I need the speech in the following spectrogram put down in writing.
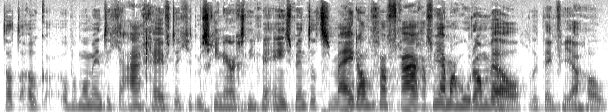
dat ook op het moment dat je aangeeft dat je het misschien ergens niet mee eens bent, dat ze mij dan gaan vragen van ja, maar hoe dan wel? Dat ik denk van ja, ho.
